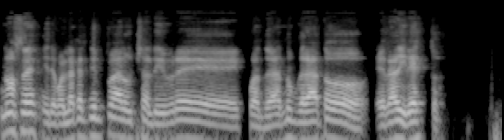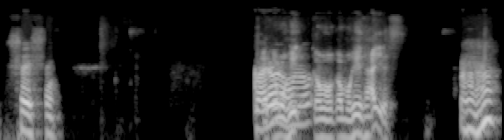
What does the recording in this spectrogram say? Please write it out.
No sé, y recuerda que el tiempo de la lucha libre, cuando era un grato, era directo. Sí, sí. Pero, como, uno, como, como Gil Hayes. Ujú.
